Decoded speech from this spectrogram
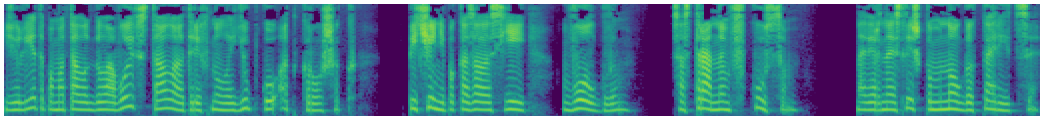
Юльетта помотала головой, встала, отряхнула юбку от крошек. Печенье показалось ей волглым, со странным вкусом. Наверное, слишком много корицы.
